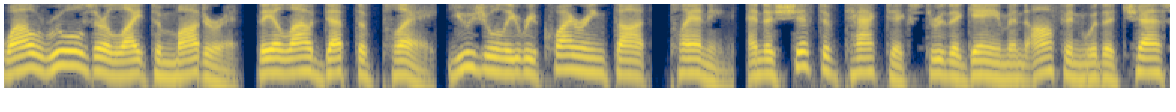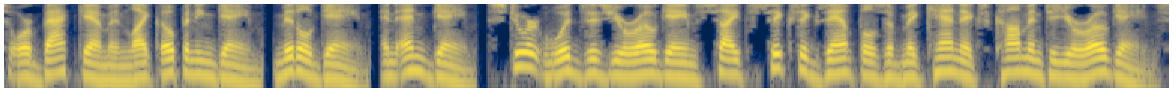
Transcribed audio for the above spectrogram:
While rules are light to moderate, they allow depth of play, usually requiring thought, planning, and a shift of tactics through the game and often with a chess or backgammon like opening game, middle game, and end game. Stewart Woods's Eurogames cites six examples of mechanics common to Eurogames.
